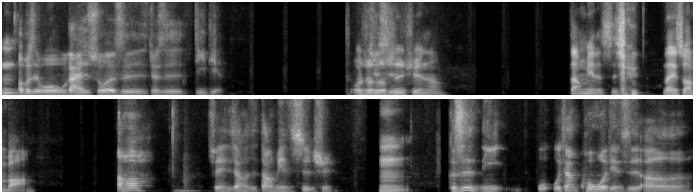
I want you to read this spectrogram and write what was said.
嗯，哦，不是我，我刚才是说的是就是地点，我就说试训啊，当面的事情，那也算吧，啊，所以你讲的是当面试训，嗯，可是你我我这样困惑点是，呃，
